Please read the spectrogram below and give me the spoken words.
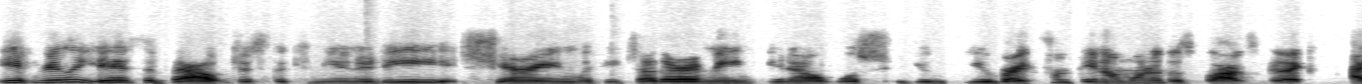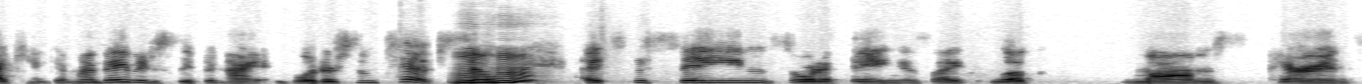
it really is about just the community sharing with each other. I mean, you know, well, sh- you you write something on one of those blogs, and be like, I can't get my baby to sleep at night. What are some tips? Mhm. So it's the same sort of thing. It's like, look, moms, parents,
